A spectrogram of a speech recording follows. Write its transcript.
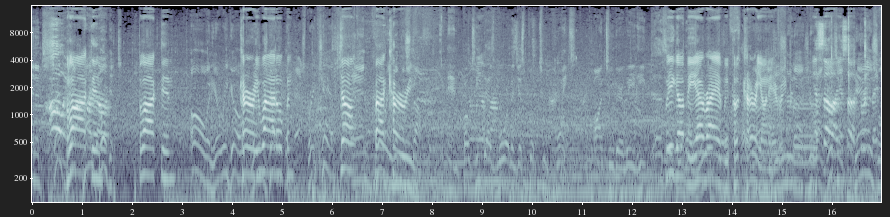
And it's Oh, Blocked him. Blocked him. Oh, and here we go. Curry wide open. but fast break chance. Dunk by Curry. And folks, he does more than just put two points onto their lead. He does We it gonna be alright if we put. Curry on every Sure does. You're Yes, sir. Yes, sir. Three,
